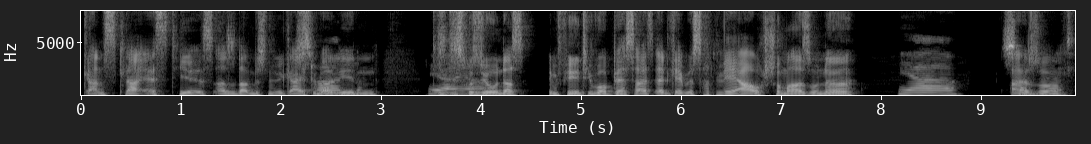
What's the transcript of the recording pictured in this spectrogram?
ganz klar S-Tier ist. Also da müssen wir gar nicht drüber reden. Diese Ja, Diskussion, dass Infinity War besser als Endgame ist, hatten wir ja auch schon mal so, ne? Ja. ja Also- halt.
